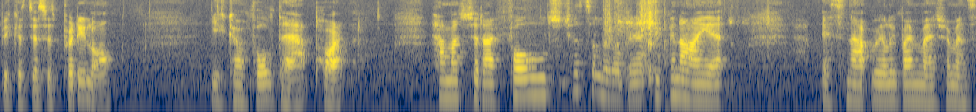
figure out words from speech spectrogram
Because this is pretty long you can fold that part. How much did I fold? Just a little bit. You can eye it. It's not really by measurements.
